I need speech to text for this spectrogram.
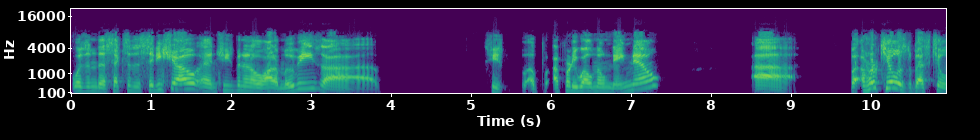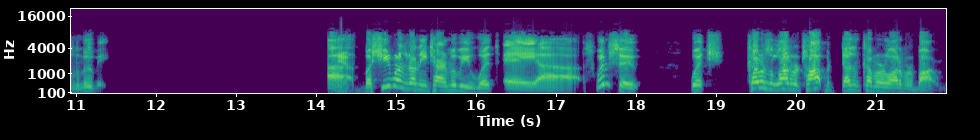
was in the Sex and the City show, and she's been in a lot of movies. Uh, she's a, a pretty well known name now. Uh, but her kill is the best kill in the movie. Uh, Yeah. But she runs around the entire movie with a uh, swimsuit, which covers a lot of her top, but doesn't cover a lot of her bottom.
